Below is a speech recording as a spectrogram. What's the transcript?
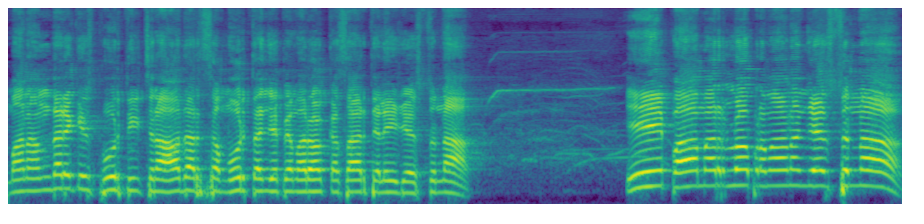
మనందరికీ స్ఫూర్తి ఇచ్చిన ఆదర్శ మూర్తి అని చెప్పి మరొక్కసారి తెలియజేస్తున్నా. ఈ పామర్లో ప్రమాణం చేస్తున్నా.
